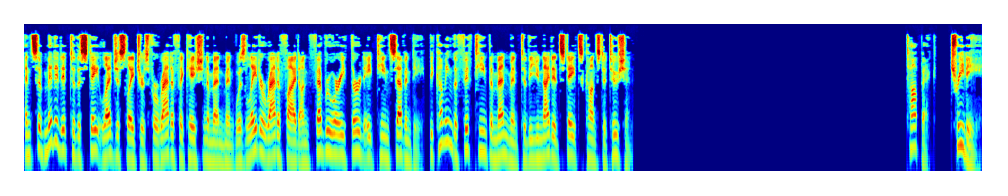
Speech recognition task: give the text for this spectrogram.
and submitted it to the state legislatures for ratification. Amendment was later ratified on February 3, 1870, becoming the 15th Amendment to the United States Constitution. Treaty.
